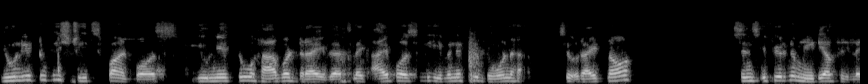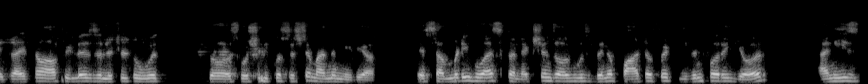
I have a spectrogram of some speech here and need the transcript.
you need to be street smart boss you need to have a drive that's like i personally even if you don't have so right now since if you're in a media field like right now our field is a little to with the social ecosystem and the media if somebody who has connections or who's been a part of it even for a year and he's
